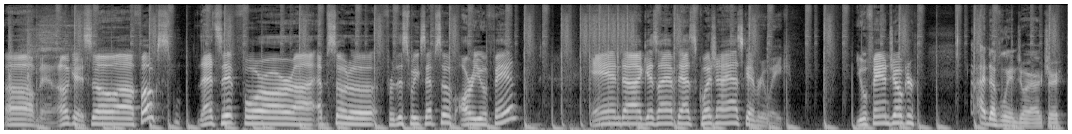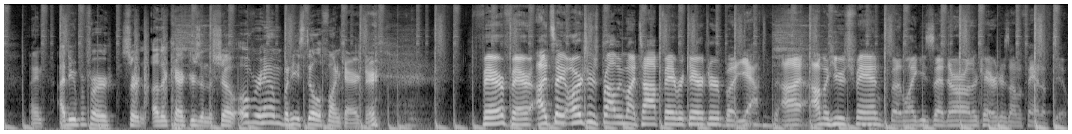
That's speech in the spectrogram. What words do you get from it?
Oh man. Okay, so uh, folks, that's it for our uh, episode of, for this week's episode of Are You a Fan? And uh, I guess I have to ask the question I ask every week. You a fan, Joker? I definitely enjoy Archer. And I do prefer certain other characters in the show over him, but he's still a fun character. Fair, fair. I'd say Archer's probably my top favorite character, but yeah, I, I'm a huge fan. But like you said, there are other characters I'm a fan of too.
